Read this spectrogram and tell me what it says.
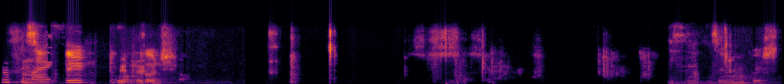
that's What's nice. your favorite coach? He's not question.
